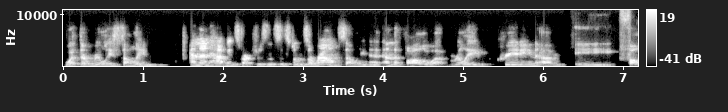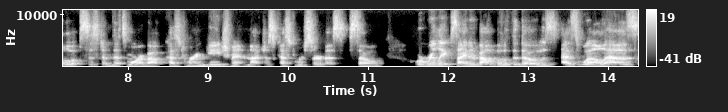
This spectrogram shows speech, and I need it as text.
what they're really selling. And then having structures and systems around selling it and the follow up, really creating um, a follow up system that's more about customer engagement, not just customer service. So we're really excited about both of those, as well as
